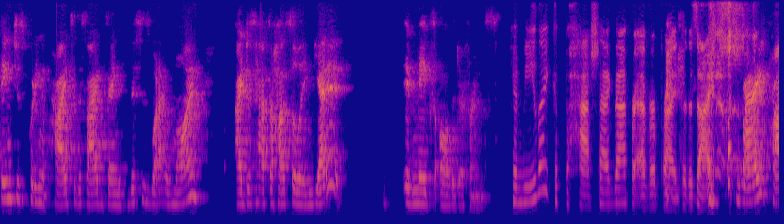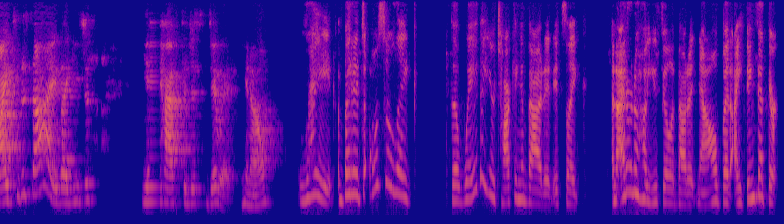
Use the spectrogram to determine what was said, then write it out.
think just putting the pride to the side and saying, if this is what I want, I just have to hustle and get it. It makes all the difference. Can we like hashtag that forever? Pride to the side. right, pride to the side. Like you just you have to just do it. You know. Right, but it's also like the way that you're talking about it. It's like and I don't know how you feel about it now, but I think that there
